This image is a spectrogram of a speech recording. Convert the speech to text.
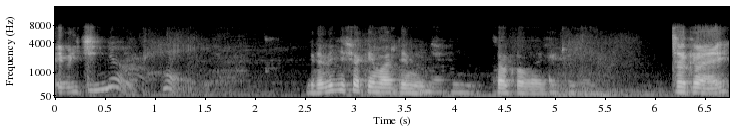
damage. no pay. Kde vidíš, jaký máš damage? Celkový. Celkovej?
